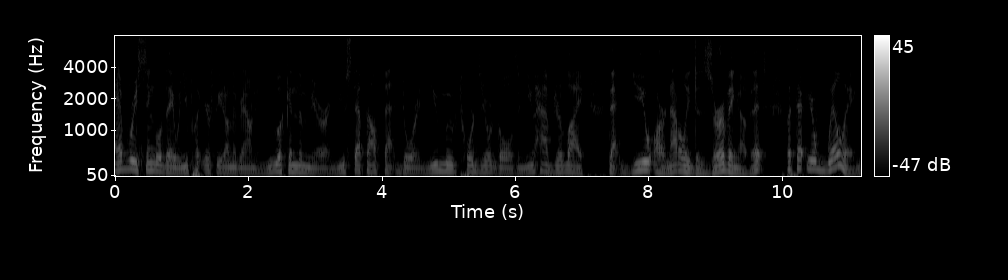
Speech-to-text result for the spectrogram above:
every single day when you put your feet on the ground and you look in the mirror and you step out that door and you move towards your goals and you have your life that you are not only deserving of it, but that you're willing.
